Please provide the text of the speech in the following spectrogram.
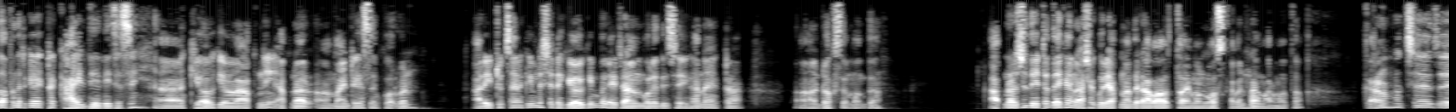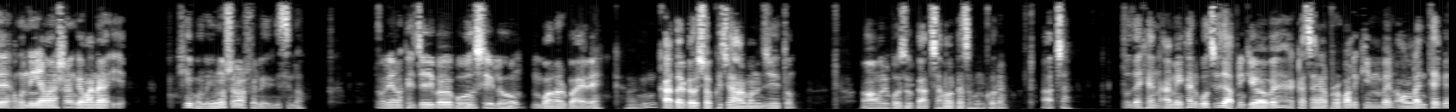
তো আপনাদেরকে একটা গাইড দিয়ে আহ, কীভাবে কীভাবে আপনি আপনার মাইন্ডটাকে সেভ করবেন। আর ইউটিউব চ্যানেল কিনলে সেটা কীভাবে কিনবেন এটা আমি বলে দিচ্ছি এখানে একটা ডক্সের মধ্যে। আপনারা যদি এটা দেখেন আশা করি আপনাদের আবার তো এমন লস খাবেন না আমার মতো। কারণ হচ্ছে যে উনি আমার সঙ্গে মানে কি বলে ইমোশনাল ফেলে দিয়েছিল। উনি আমাকে যেভাবে বলছিল বলার বাইরে কাদার কাছে সবকিছু হার মানে যেহেতু উনি প্রচুর কাছে আমার কাছে ফোন করে। আচ্ছা তো দেখেন, আমি এখানে বলছি যে আপনি কীভাবে একটা চ্যানেল প্রোফাইলে কিনবেন অনলাইন থেকে,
